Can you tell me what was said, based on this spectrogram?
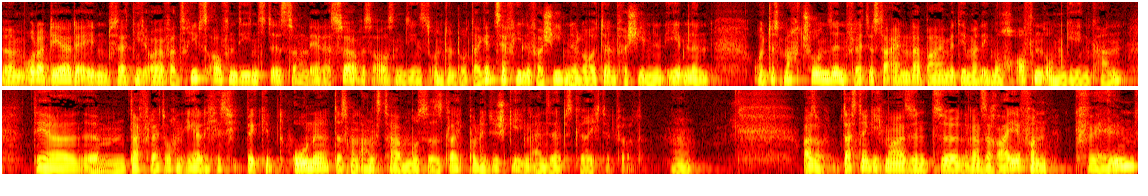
ähm, oder der, der eben vielleicht nicht euer Vertriebsaußendienst ist, sondern eher der Serviceaußendienst und und und. Da gibt es ja viele verschiedene Leute in verschiedenen Ebenen und das macht schon Sinn. Vielleicht ist da einer dabei, mit dem man eben auch offen umgehen kann, der ähm, da vielleicht auch ein ehrliches Feedback gibt, ohne dass man Angst haben muss, dass es gleich politisch gegen einen selbst gerichtet wird. Ja. Also, das denke ich mal, sind äh, eine ganze Reihe von Quellen,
